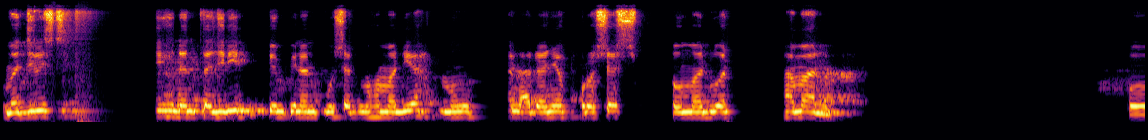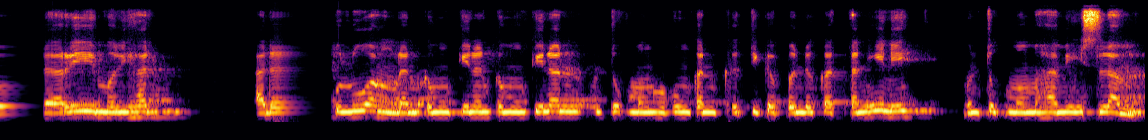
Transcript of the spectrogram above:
Majelis dan Tajrid pimpinan pusat Muhammadiyah mengupayakan adanya proses pemaduan pemahaman dari melihat ada peluang dan kemungkinan-kemungkinan untuk menghubungkan ketiga pendekatan ini untuk memahami Islam.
